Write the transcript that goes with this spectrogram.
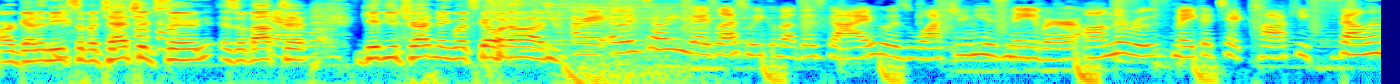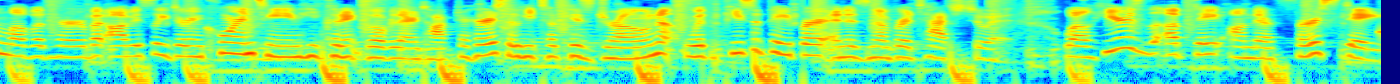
are going to need some attention soon, is about Terrible. to give you trending. What's going on? All right, I was telling you guys last week about this guy who was watching his neighbor on the roof make a TikTok. He fell in love with her, but obviously during quarantine, he couldn't go over there and talk to her, so he took his drone with a piece of paper and his number attached to it. Well, here's the update on their first date.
